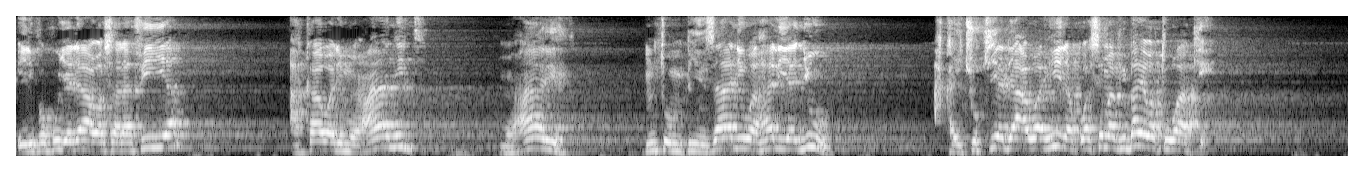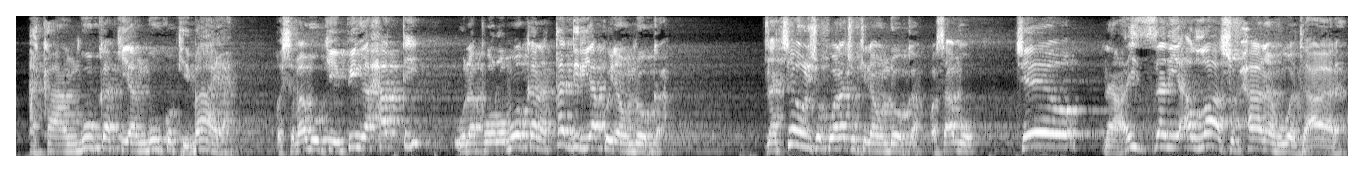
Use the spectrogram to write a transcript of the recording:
ilipokuja da'wa salafia akawa ni muanid muarid mtu mpinzani wa hali ya juu. Akaichukia da'wa hii na kuwasema vibaya watu wake. Akaanguka kianguko kibaya. Kwa sababu ukiipinga haki unaporomoka na kadiri yako inaondoka. Na cheo ulichokuwa nacho kinaondoka. Kwa sababu cheo na izza ni Allah subhanahu wa ta'ala.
